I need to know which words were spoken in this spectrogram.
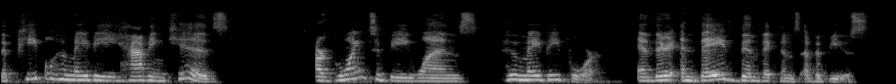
the people who may be having kids are going to be ones who may be poor and they and they've been victims of abuse.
